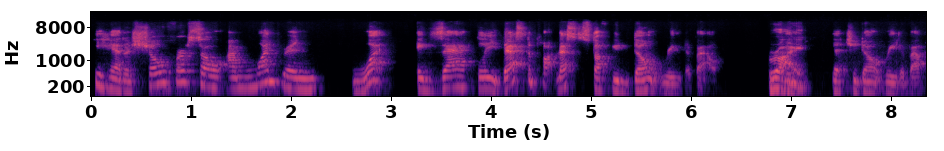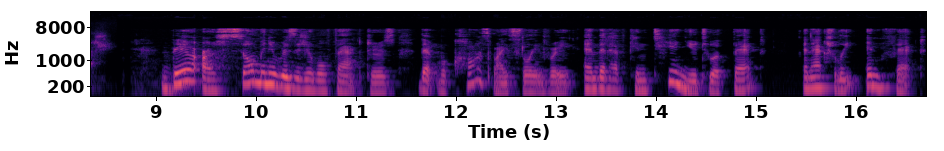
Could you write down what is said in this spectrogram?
he had a chauffeur. So I'm wondering what exactly, that's the part, that's the stuff you don't read about. Right. That you don't read about. There are so many residual factors that were caused by slavery and that have continued to affect and actually infect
